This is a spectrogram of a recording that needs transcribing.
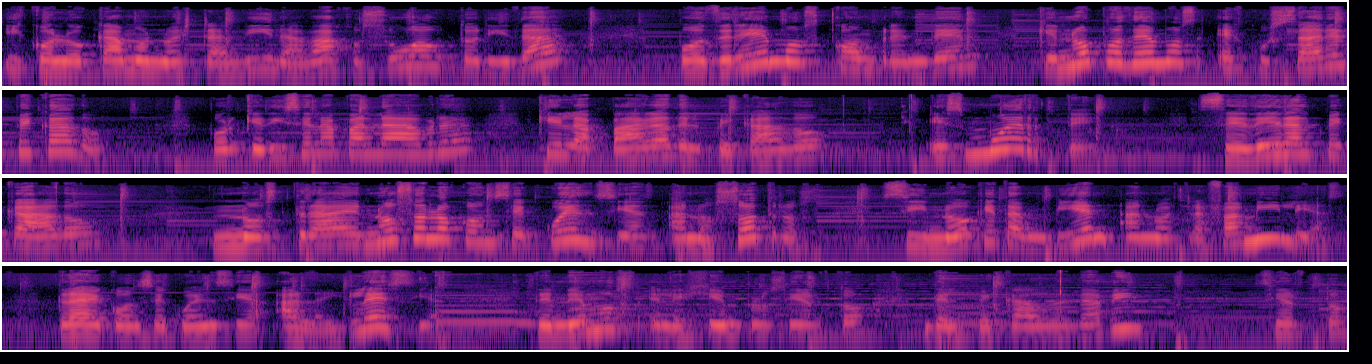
y colocamos nuestra vida bajo su autoridad, podremos comprender que no podemos excusar el pecado, porque dice la palabra que la paga del pecado es muerte. Ceder al pecado nos trae no solo consecuencias a nosotros, sino que también a nuestras familias, trae consecuencias a la iglesia tenemos el ejemplo, ¿cierto?, del pecado de David, ¿cierto?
